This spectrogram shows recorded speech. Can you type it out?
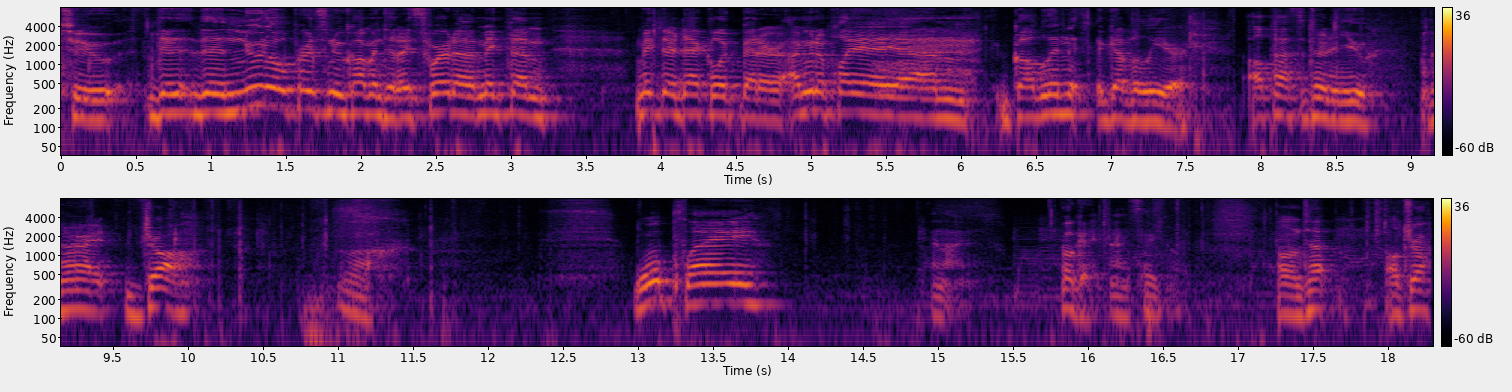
to the, the Nuno person who commented, I swear to make them make their deck look better. I'm gonna play a um, Goblin Cavalier. I'll pass the turn to you. All right, draw. Ugh. We'll play an ice Okay, and say go. I'll untap. I'll draw.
